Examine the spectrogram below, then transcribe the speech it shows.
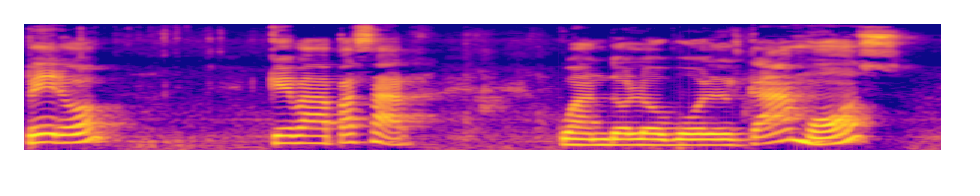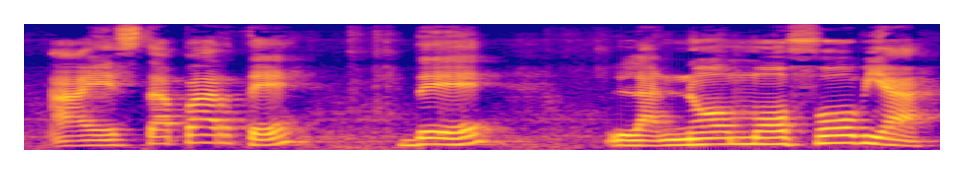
Pero ¿qué va a pasar cuando lo volcamos a esta parte de la nomofobia?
